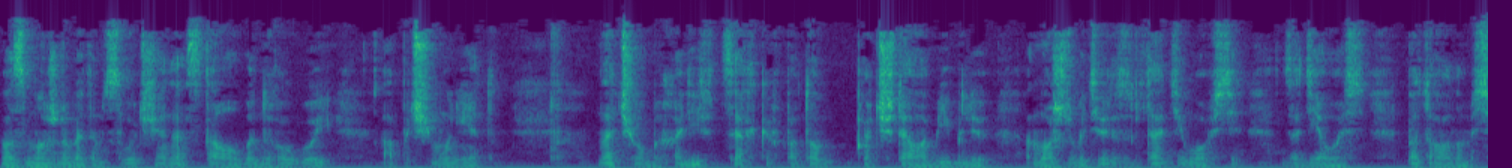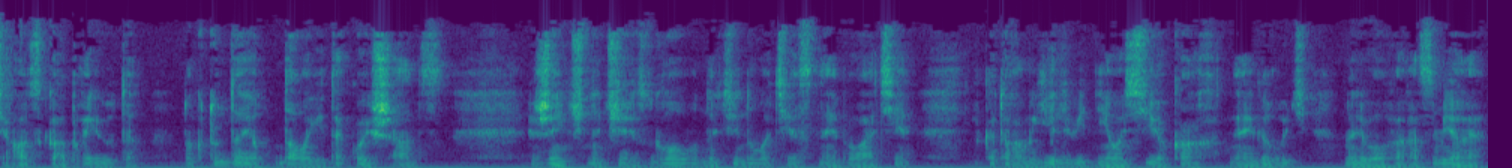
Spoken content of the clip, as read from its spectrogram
Возможно, в этом случае она стала бы другой. А почему нет? Начал бы ходить в церковь, потом прочитала Библию, а может быть в результате вовсе заделась патроном сиротского приюта. Но кто дал, ей такой шанс? Женщина через голову натянула тесное платье, в котором еле виднелась ее крохотная грудь нулевого размера.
